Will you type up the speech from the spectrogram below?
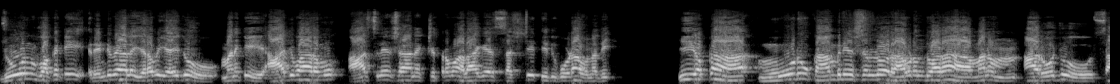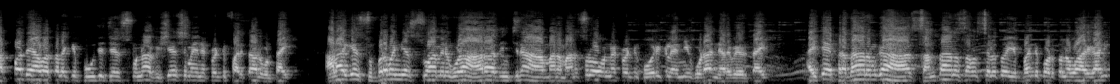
జూన్ ఒకటి రెండు వేల ఇరవై ఐదు మనకి ఆదివారము ఆశ్లేష నక్షత్రము అలాగే షష్ఠి తిథి కూడా ఉన్నది. ఈ యొక్క మూడు కాంబినేషన్లో రావడం ద్వారా మనం ఆ రోజు సర్పదేవతలకి పూజ చేసుకున్న విశేషమైనటువంటి ఫలితాలు ఉంటాయి. అలాగే సుబ్రహ్మణ్య స్వామిని కూడా ఆరాధించిన మన మనసులో ఉన్నటువంటి కోరికలన్నీ కూడా నెరవేరుతాయి. అయితే ప్రధానంగా సంతాన సమస్యలతో ఇబ్బంది పడుతున్న వారు కానీ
